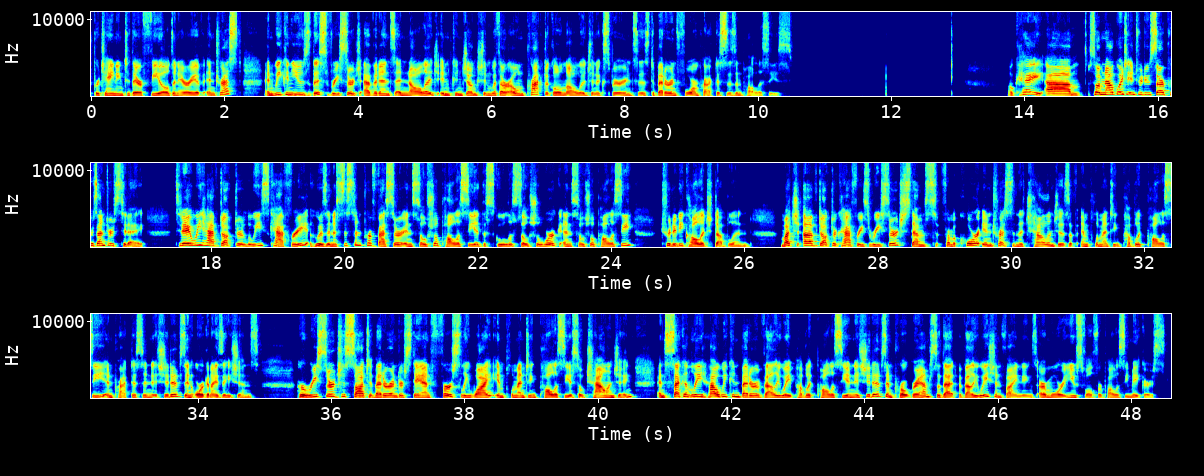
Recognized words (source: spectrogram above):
pertaining to their field and area of interest. And we can use this research evidence and knowledge in conjunction with our own practical knowledge and experiences to better inform practices and policies. Okay, um, so I'm now going to introduce our presenters today. Today we have Dr. Louise Caffrey, who is an assistant professor in social policy at the School of Social Work and Social Policy, Trinity College Dublin. Much of Dr. Caffrey's research stems from a core interest in the challenges of implementing public policy and practice initiatives in organizations. Her hmm. research has sought to better understand, firstly, why implementing policy is so challenging, and secondly, how we can better evaluate public policy initiatives and programs so that evaluation findings are more useful for policymakers.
